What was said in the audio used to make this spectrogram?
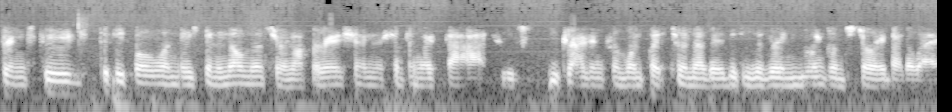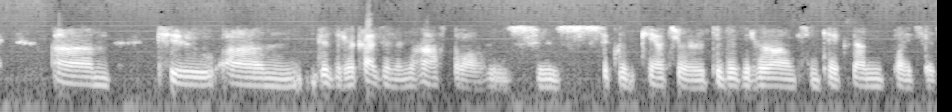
brings food to people when there's been an illness or an operation or something like that, who's driving from one place to another. This is a very New England story, by the way. Um, to um, visit her cousin in the hospital who's, who's sick with cancer, to visit her aunts and take them places,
